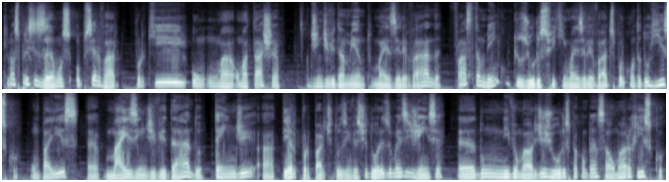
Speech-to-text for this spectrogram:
que nós precisamos observar, porque um, uma, uma taxa de endividamento mais elevada faz também com que os juros fiquem mais elevados por conta do risco. Um país é, mais endividado tende a ter, por parte dos investidores, uma exigência é, de um nível maior de juros para compensar o maior risco.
